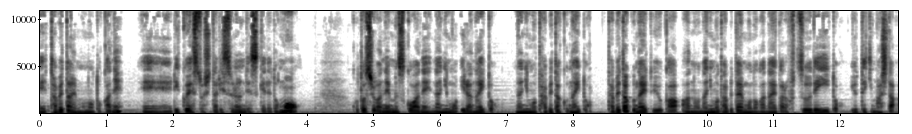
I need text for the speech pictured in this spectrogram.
えー、食べたいものとかね、えー、リクエストしたりするんですけれども今年はね息子はね何もいらないと何も食べたくないと食べたくないというかあの何も食べたいものがないから普通でいいと言ってきました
